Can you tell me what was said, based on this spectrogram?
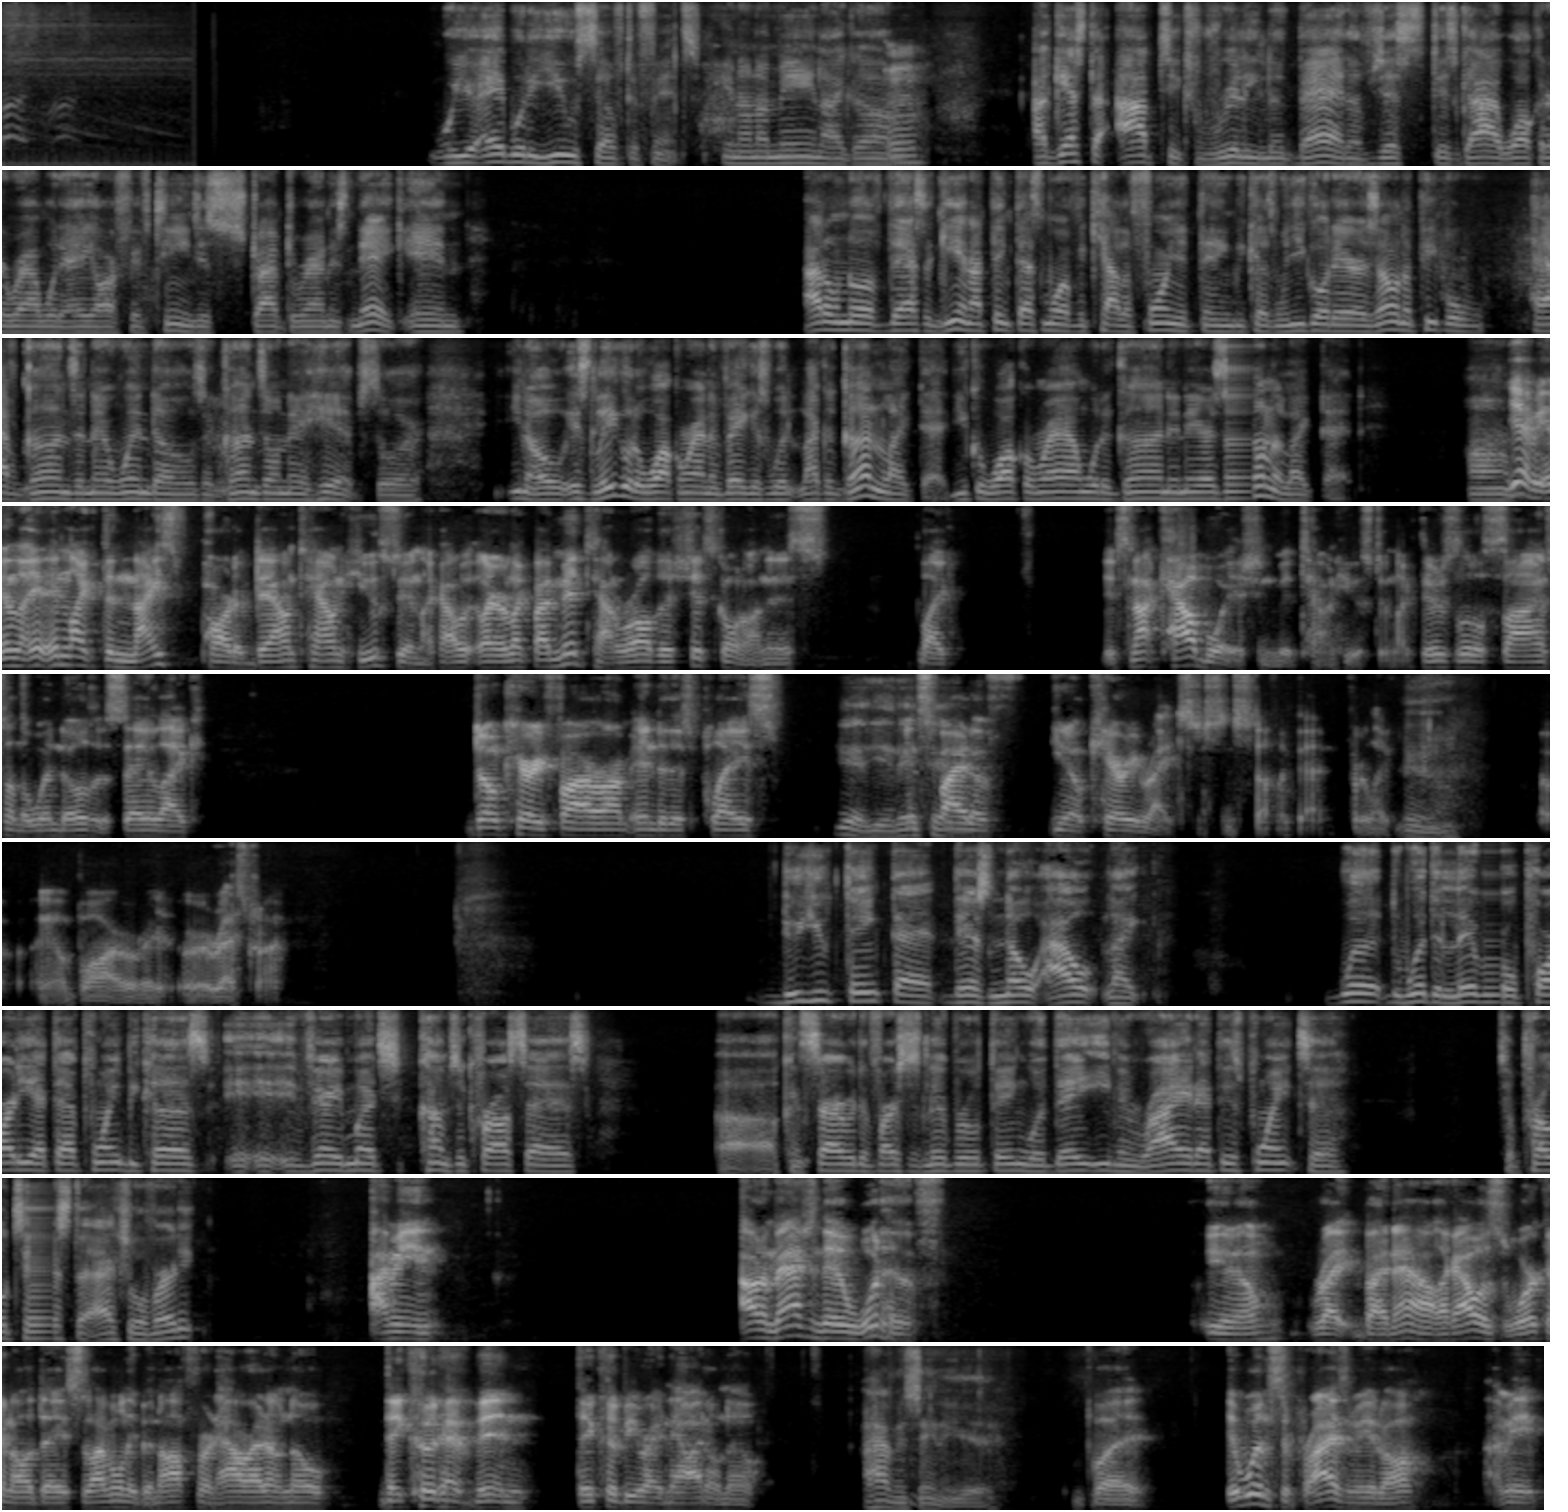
Where you're able to use self defense. You know what I mean? Like, um, mm. I guess the optics really look bad of just this guy walking around with an AR-15 just strapped around his neck, and I don't know if that's again. I think that's more of a California thing because when you go to Arizona, people have guns in their windows or guns on their hips or you know, it's legal to walk around in Vegas with like a gun like that. You could walk around with a gun in Arizona like that. Um, yeah, I mean, in, in, like the nice part of downtown Houston, like I was, or like by Midtown, where all this shit's going on, and it's like it's not cowboyish in Midtown Houston. Like there's little signs on the windows that say like, "Don't carry firearm into this place." Yeah, yeah. In spite of you know carry rights and stuff like that for like yeah. a, you know, a bar or a, or a restaurant. Do you think that there's no out like? Would would the liberal party at that point because it, it very much comes across as uh, a conservative versus liberal thing. Would they even riot at this point to to protest the actual verdict? I mean i would imagine they would have you know right by now. Like i was working all day so i've only been off for an hour. I don't know. They could have been. They could be right now. I don't know. I haven't seen it yet. But it wouldn't surprise me at all. I mean,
